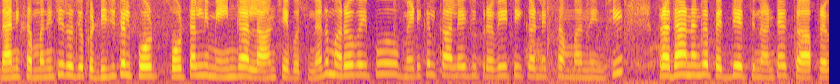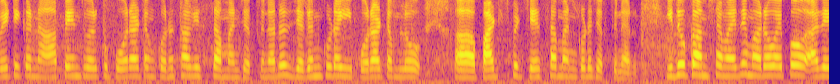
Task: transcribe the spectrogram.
దానికి సంబంధించి ఈరోజు ఒక డిజిటల్ పోర్ట్ పోర్టల్ని మెయిన్గా లాంచ్ చేయబోతున్నారు మరోవైపు మెడికల్ కాలేజీ ప్రైవేటీకరణకు సంబంధించి ప్రధానంగా పెద్ద ఎత్తున అంటే ప్రైవేటీకరణ ఆపేంత వరకు పోరాటం కొనసాగిస్తామని చెప్తున్నారు. జగన్ కూడా ఈ పోరాటంలో పార్టిసిపేట్ చేస్తామని కూడా చెప్తున్నారు. ఇదొక అంశం. అయితే మరోవైపు అదే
